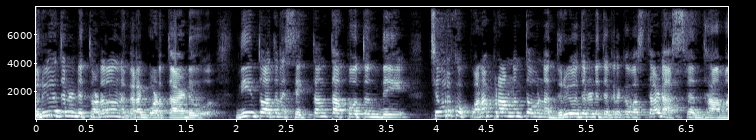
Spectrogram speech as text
దుర్యోధనుడి తొడలను విరగొడతాడు దీంతో అతని శక్తి అంతా పోతుంది. చివరకు కొన ప్రాణంతో ఉన్న దుర్యోధనుడి దగ్గరకు వస్తాడు అశ్వత్థామ.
